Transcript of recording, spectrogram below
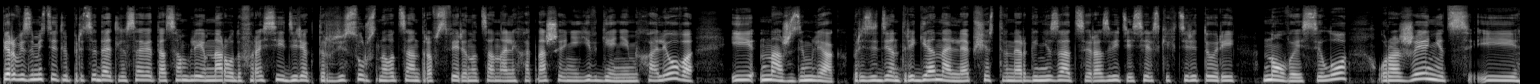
Первый заместитель председателя Совета Ассамблеи народов России, директор ресурсного центра в сфере национальных отношений Евгения Михалева и наш земляк, президент региональной общественной организации развития сельских территорий «Новое село», уроженец и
